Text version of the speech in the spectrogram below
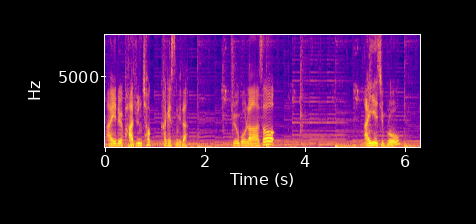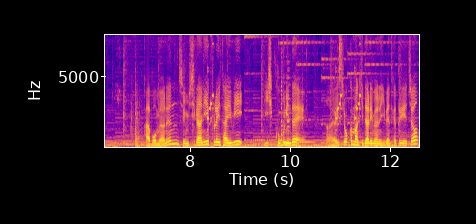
아이를 봐준 척 하겠습니다. 쭉 올라가서 아이의 집으로 가보면은 지금 시간이 플레이 타임이 29분인데 아, 여기서 조금만 기다리면 이벤트가 뜨겠죠?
